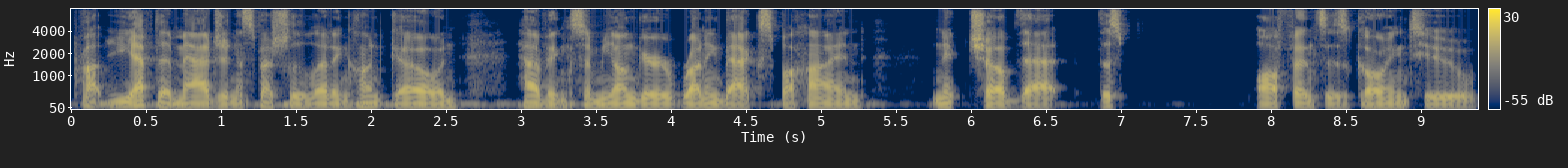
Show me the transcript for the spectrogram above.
pro- you have to imagine, especially letting Hunt go and having some younger running backs behind Nick Chubb, that this offense is going to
